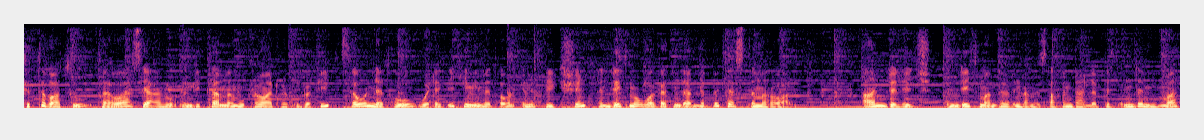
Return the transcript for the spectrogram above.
ክትባቱ ተዋሲያኑ እንዲታመሙ ከማድረጉ በፊት ሰውነትዎ ወደፊት የሚመጣውን ኢንፌክሽን እንዴት መዋጋት እንዳለበት ያስተምረዋል። አንድ ልጅ እንዴት ማንበብና መጻፍ እንዳለበት እንደሚማር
